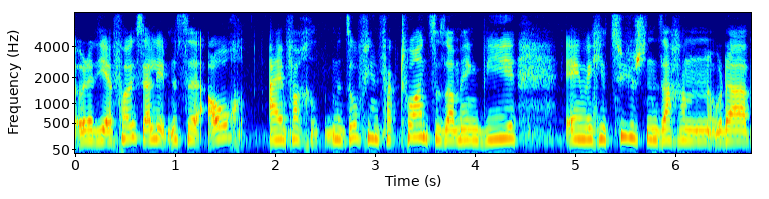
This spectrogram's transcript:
oder die Erfolgserlebnisse auch einfach mit so vielen Faktoren zusammenhängen, wie irgendwelche psychischen Sachen oder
